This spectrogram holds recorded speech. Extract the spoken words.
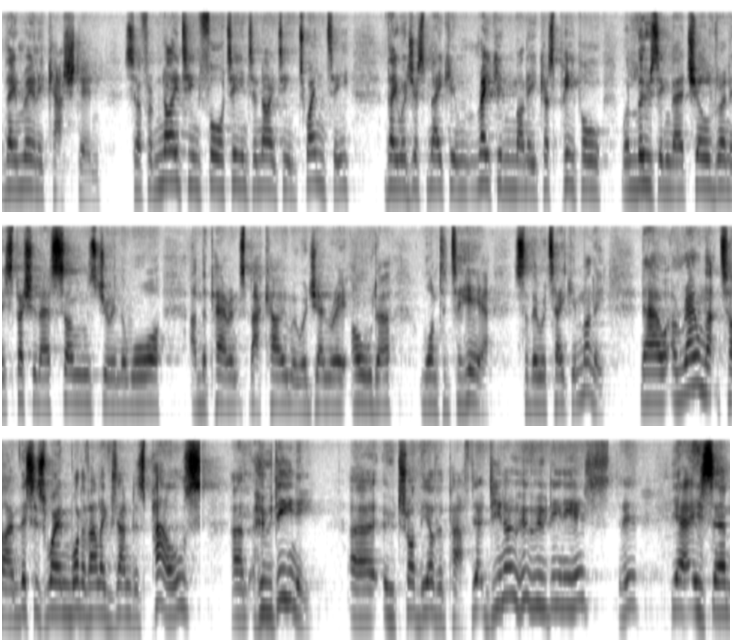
they really cashed in. So from 1914 to 1920, they were just making, raking money because people were losing their children, especially their sons during the war, and the parents back home who were generally older wanted to hear. So they were taking money. Now, around that time, this is when one of Alexander's pals, um, Houdini, uh, who trod the other path. Do you know who Houdini is? Yeah, he's, um,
